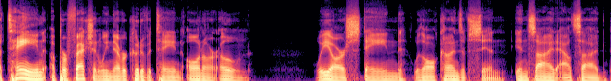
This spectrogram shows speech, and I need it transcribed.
attain a perfection we never could have attained on our own. We are stained with all kinds of sin, inside, outside,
